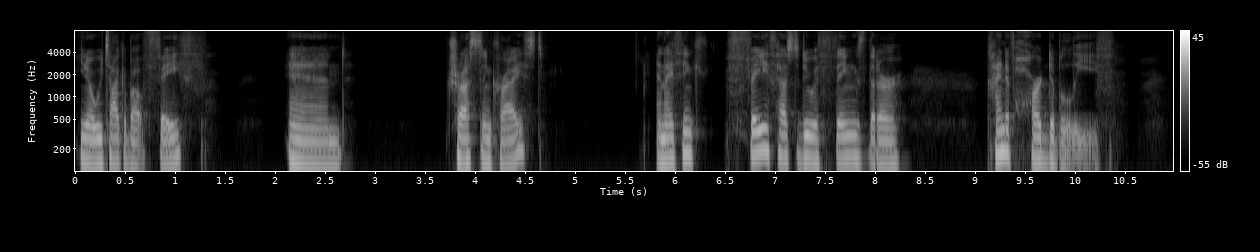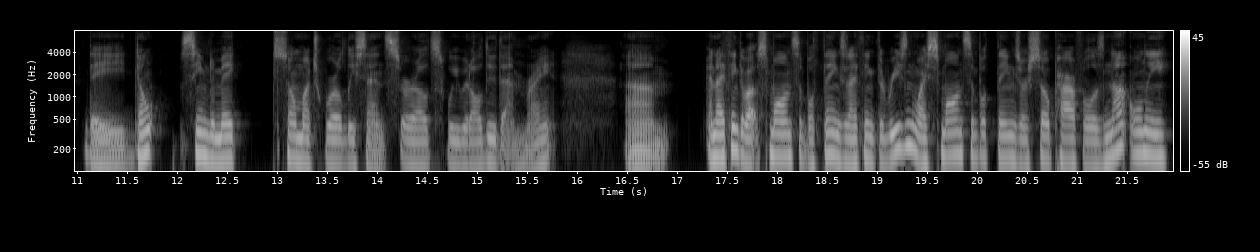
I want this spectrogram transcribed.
you know, we talk about faith and trust in Christ. And I think faith has to do with things that are kind of hard to believe. They don't seem to make so much worldly sense, or else we would all do them, right? Um, and I think about small and simple things, and I think the reason why small and simple things are so powerful is not only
